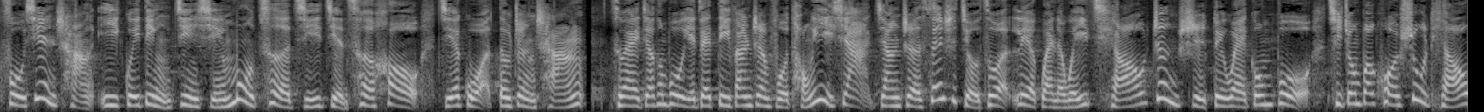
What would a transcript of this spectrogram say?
赴现场，依规定进行目测及检测后，结果都正常。此外，交通部也在地方政府同意下，将这三十九座列管的围桥正式对外公布，其中包括数条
